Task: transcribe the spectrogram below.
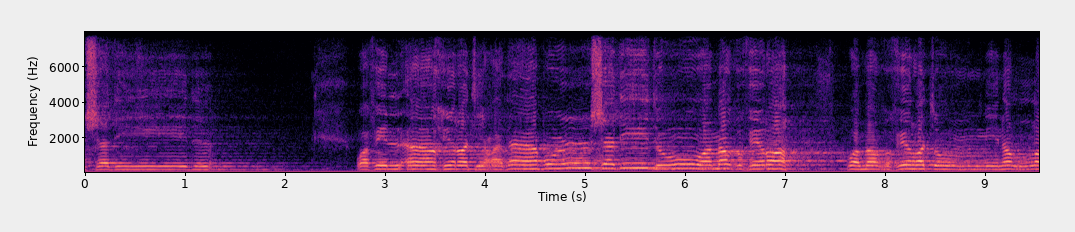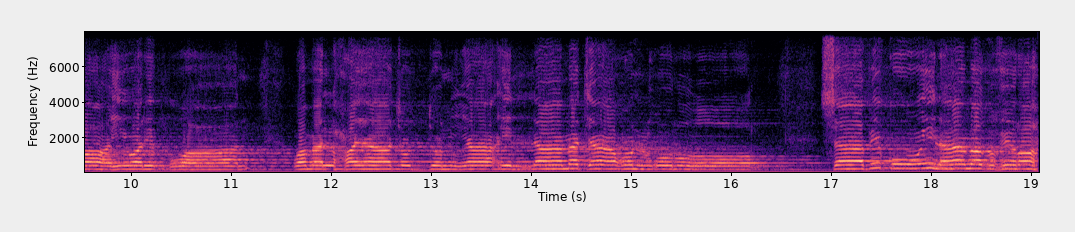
شديد. وفي الآخرة عذاب شديد ومغفرة ومغفرة من الله ورضوان. وما الحياة الدنيا إلا متاع الغرور. سابقوا إلى مغفرة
